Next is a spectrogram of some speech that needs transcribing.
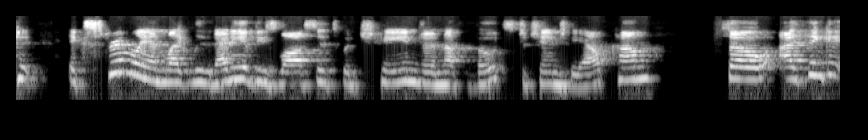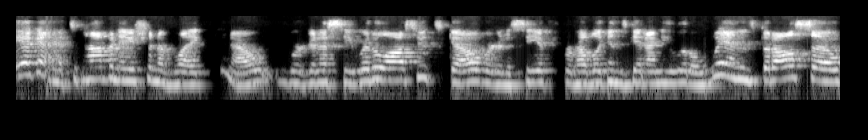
extremely unlikely that any of these lawsuits would change enough votes to change the outcome. So I think again, it's a combination of like, you know, we're going to see where the lawsuits go. We're going to see if Republicans get any little wins, but also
